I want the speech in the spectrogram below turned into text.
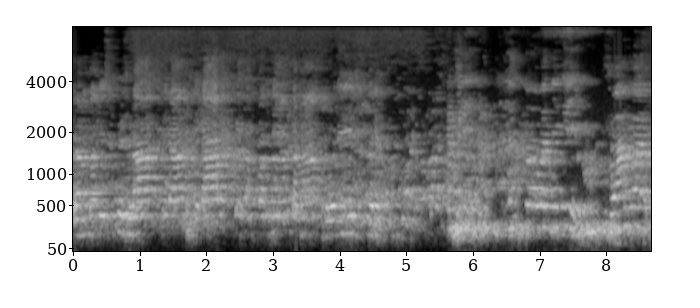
బ్రహ్మ విష్ణు శివాత్మికా పితారత్న సంపన్నాం నమ భువనేశ్వరి ఎంతో మందికి స్వామివారు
